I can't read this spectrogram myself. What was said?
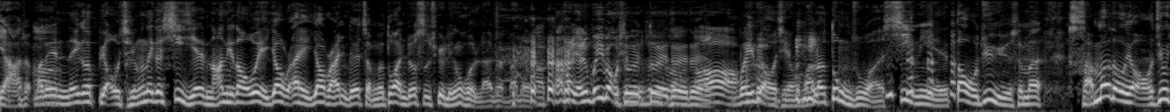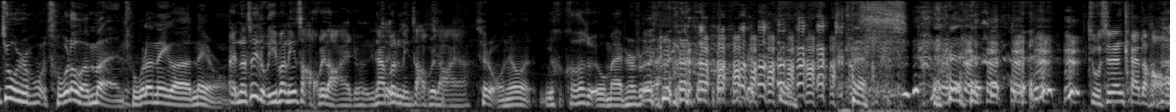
呀，怎么的，你那个表情那个细节得拿捏到位，要不然哎，要不然你这整个段子就失去灵魂了，怎么的？啊，他开始研究微表情对对对对哦，，微表情完了，动作细腻，道具什么什么都有，就就是不除了文本，除了那个内容，哎，那这种一般你咋回答呀？就是人家问你咋回答呀？这种就你喝喝水，我买瓶水。主持人开的好。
